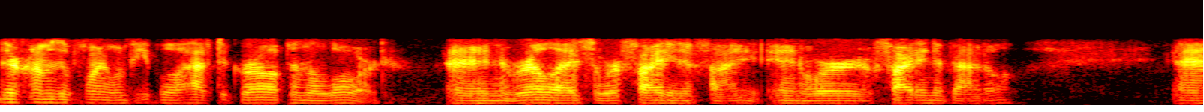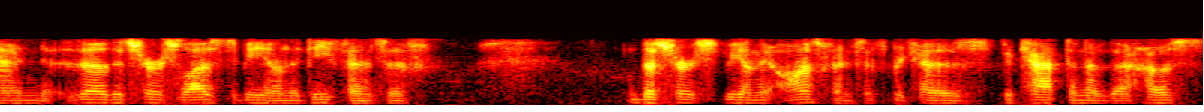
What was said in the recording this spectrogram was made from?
there comes a point when people have to grow up in the Lord and realize that we're fighting a fight and we're fighting a battle and though the church loves to be on the defensive, the church should be on the offensive because the captain of the host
